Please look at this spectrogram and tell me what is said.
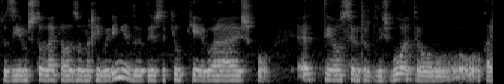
fazíamos toda aquela zona ribeirinha, desde aquilo que é agora a Expo até ao centro de Lisboa, até ao, ao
